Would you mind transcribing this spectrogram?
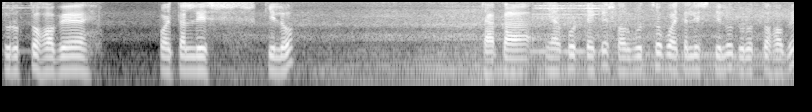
দূরত্ব হবে পঁয়তাল্লিশ কিলো। ঢাকা এয়ারপোর্ট থেকে সর্বোচ্চ পঁয়তাল্লিশ কিলো দূরত্ব হবে।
